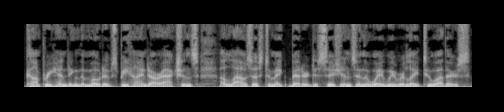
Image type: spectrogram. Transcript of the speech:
Comprehending the motives behind our actions allows us to make better decisions in the way we relate to others.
